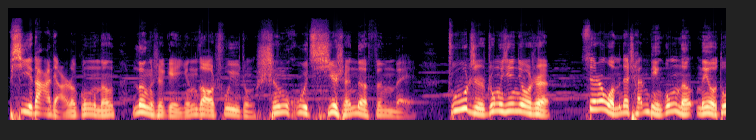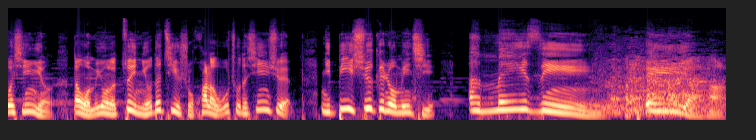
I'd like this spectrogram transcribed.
屁大点的功能，愣是给营造出一种神乎其神的氛围。主旨中心就是，虽然我们的产品功能没有多新颖，但我们用了最牛的技术，花了无数的心血，你必须跟着我们一起 amazing。呸呀哈！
